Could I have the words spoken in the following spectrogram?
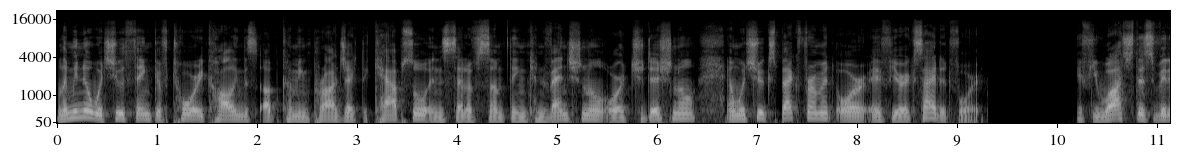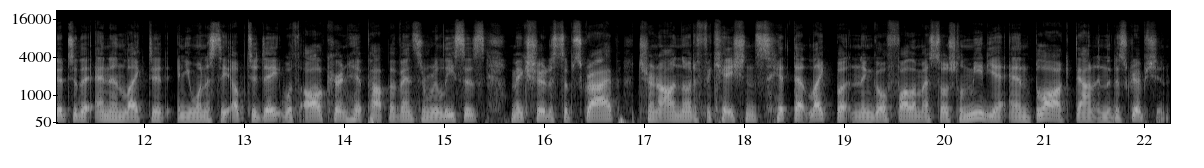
Let me know what you think of Tory calling this upcoming project a capsule instead of something conventional or traditional, and what you expect from it or if you're excited for it. If you watched this video to the end and liked it, and you want to stay up to date with all current hip hop events and releases, make sure to subscribe, turn on notifications, hit that like button, and go follow my social media and blog down in the description.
